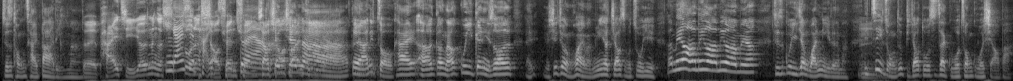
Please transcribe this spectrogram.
就是同才霸凌嘛，对，排挤就那个应该是小圈圈，小圈圈呐，对啊，你走开啊，刚然后故意跟你说，哎，有些就很坏嘛，明明要交什么作业啊，没有啊，没有啊，没有啊，没有啊，就是故意这样玩你的嘛，你这种就比较多是在国中国小吧。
